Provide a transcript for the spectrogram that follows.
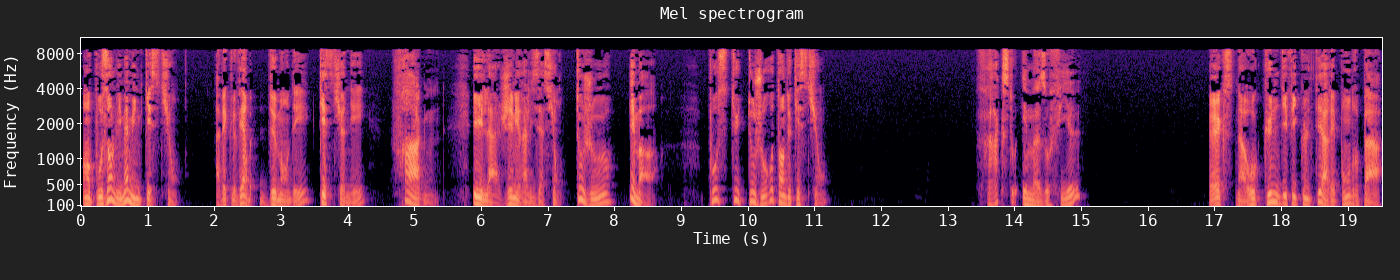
en posant lui-même une question, avec le verbe demander, questionner, fragen. Et la généralisation toujours est mort. Poses-tu toujours autant de questions? Fragst du immer so viel? Ex n'a aucune difficulté à répondre par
